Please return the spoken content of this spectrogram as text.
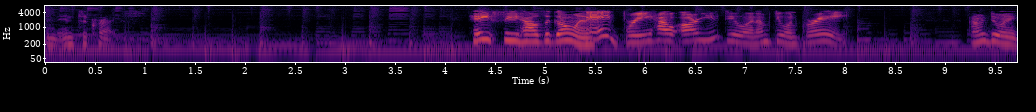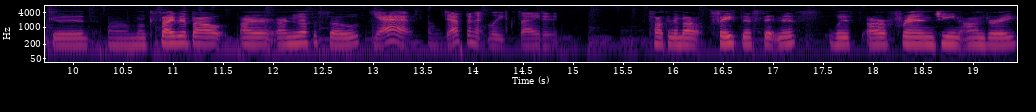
and into Christ. Hey C, how's it going? Hey Bree, how are you doing? I'm doing great. I'm doing good. Um, I'm excited about our, our new episode. Yes, I'm definitely excited. Talking about faith and fitness with our friend Jean Andre.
